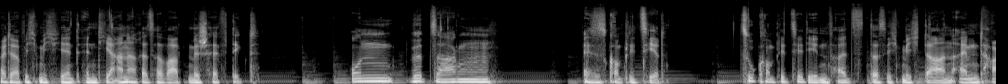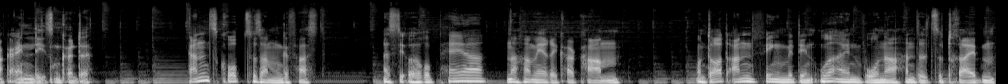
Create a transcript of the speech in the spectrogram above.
Heute habe ich mich mit Indianerreservaten beschäftigt und würde sagen, es ist kompliziert. Zu kompliziert jedenfalls, dass ich mich da an einem Tag einlesen könnte. Ganz grob zusammengefasst, als die Europäer nach Amerika kamen und dort anfingen mit den Ureinwohnern Handel zu treiben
